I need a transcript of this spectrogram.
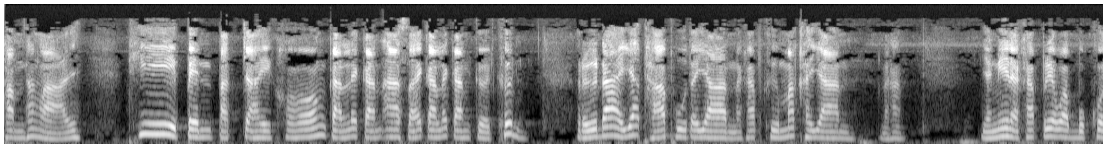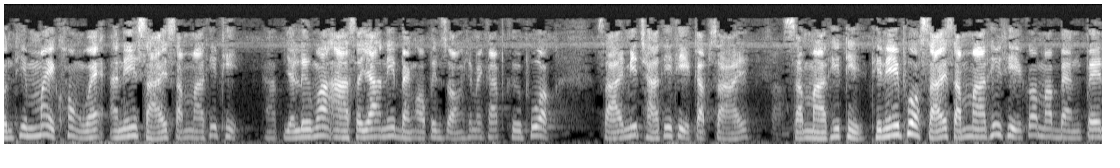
ธรรมทั้งหลาย ที่เป็นปัจจัยของกันและการอาศัยกันและการเกิดขึ้น หรือได้ยะถาภูตยานนะครับ คือมัคคยานนะครับ อย่างนี้นะครับ เรียกว่าบุคคลที่ไม่คล้องแวะ อันนี้สายสัมมาทิฏฐิครับอย่าลืมว่าอาสยะนี้แบ่งออกเป็นสองใช่ไหมครับ คือพวกสายมิจฉาทิฏฐิกับสายสัมมาทิฏฐิ ทีนี้พวกสายสัมมาทิฏฐิก็มาแบ่งเป็น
